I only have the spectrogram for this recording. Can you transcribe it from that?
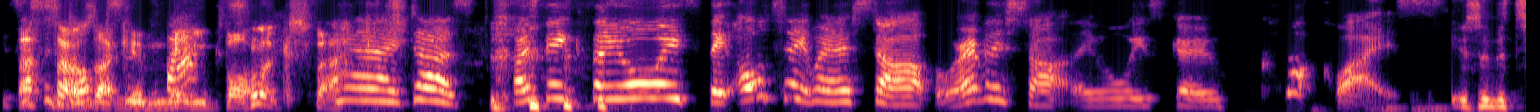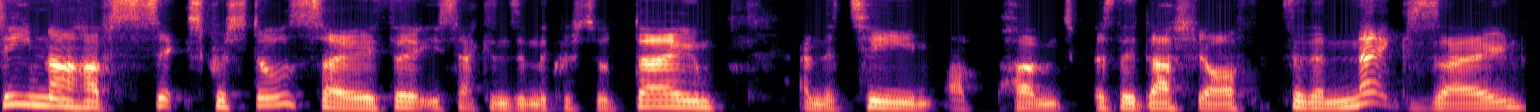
Is That this a sounds like a Dobson me bollocks fact. Yeah, it does. I think they always they alternate where they start, but wherever they start, they always go clockwise. So the team now have six crystals, so 30 seconds in the crystal dome. And the team are pumped as they dash off to the next zone,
